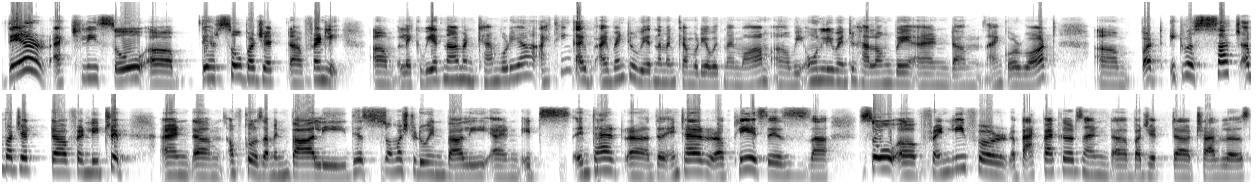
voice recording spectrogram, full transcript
they are actually so uh, they are so budget uh, friendly. Um, like vietnam and cambodia i think I, I went to vietnam and cambodia with my mom. Uh, we only went to halong bay and um, angkor wat. Um, but it was such a budget uh, friendly trip. And um, of course i mean bali there's so much to do in bali and it's entire uh, the entire uh, place is so friendly for backpackers and budget travelers.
